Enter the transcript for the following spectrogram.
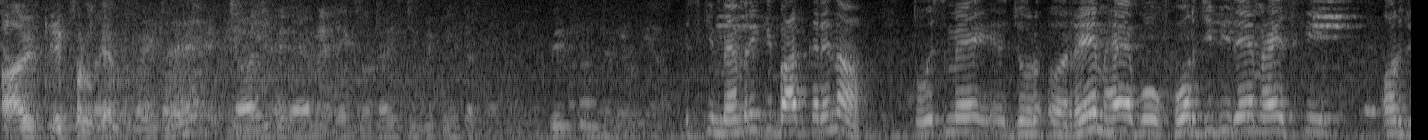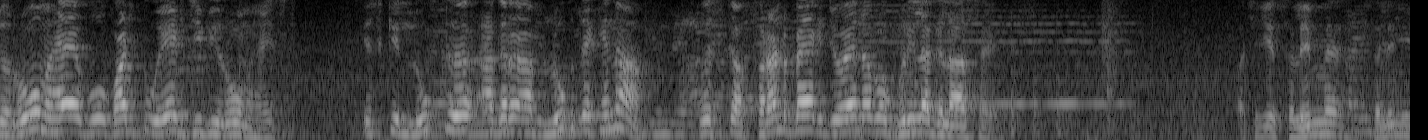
آل ٹرپل اس کی میموری کی بات کریں نا تو اس میں جو ریم ہے وہ فور جی بی ریم ہے اس کی اور جو روم ہے وہ one two eight G B ROM ہے اس کی اس کی لک اگر آپ لک دیکھیں نا تو اس کا فرنٹ بیک جو ہے نا وہ گریلا گلاس ہے اچھا یہ سلیم ہے سلیم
